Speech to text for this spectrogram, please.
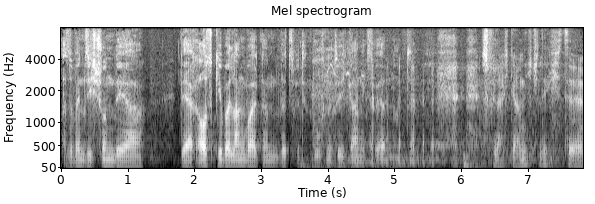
also wenn sich schon der der Herausgeber langweilt, dann wird es mit dem Buch natürlich gar nichts werden. Und ist vielleicht gar nicht schlecht, äh,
